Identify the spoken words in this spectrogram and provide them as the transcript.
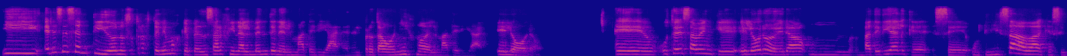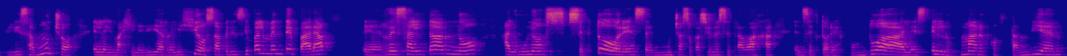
Y en ese sentido, nosotros tenemos que pensar finalmente en el material, en el protagonismo del material, el oro. Eh, ustedes saben que el oro era un material que se utilizaba, que se utiliza mucho en la imaginería religiosa, principalmente para eh, resaltar ¿no? algunos sectores, en muchas ocasiones se trabaja en sectores puntuales, en los marcos también.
